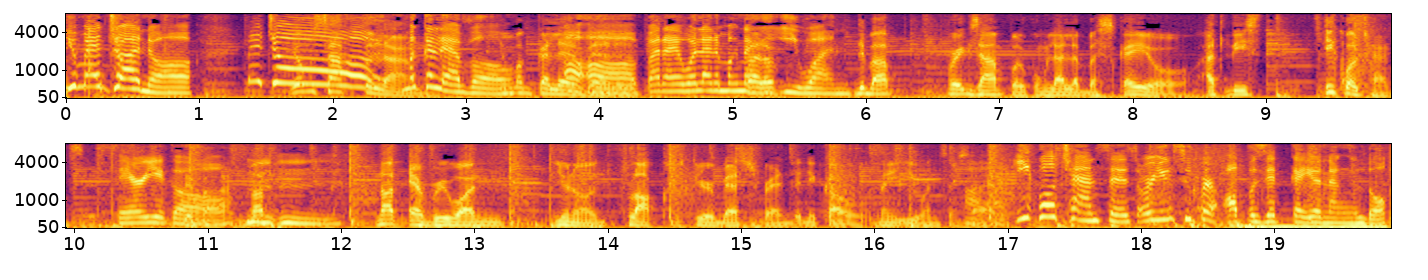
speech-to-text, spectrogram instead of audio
Yung medyo ano, medyo Yung sakto lang. Magka-level. Yung magka-level. Oo, para wala namang Para- naiiwan. 'Di ba? For example, kung lalabas kayo, at least equal chances. There you go. 'Di ba? Not not everyone, you know, flocks to your best friend and ikaw naiiwan sa side. Equal chances or yung super opposite kayo ng look.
